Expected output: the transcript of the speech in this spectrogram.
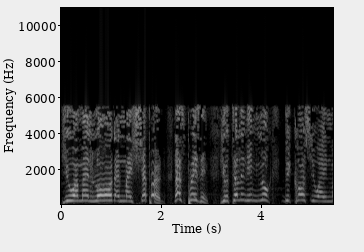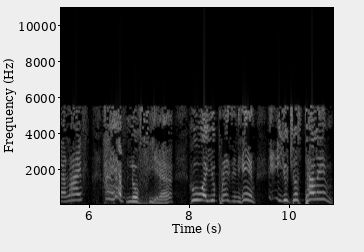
You are my Lord and my shepherd. That's praising. You're telling him, look, because you are in my life, I have no fear. Who are you praising him? You just tell him.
